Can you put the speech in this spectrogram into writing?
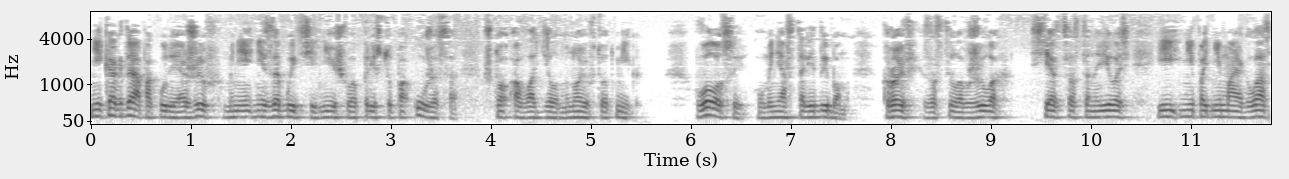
Никогда, покуда я жив, мне не забыть сильнейшего приступа ужаса, что овладел мною в тот миг. Волосы у меня встали дыбом, кровь застыла в жилах, Сердце остановилось, и, не поднимая глаз,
